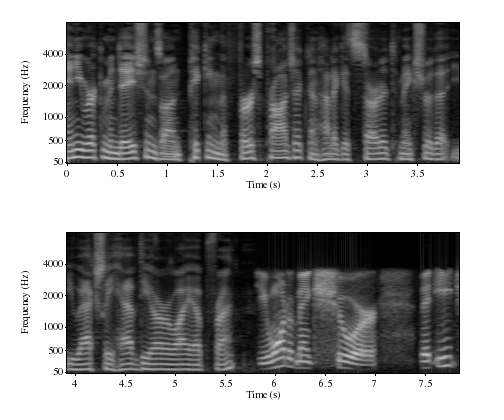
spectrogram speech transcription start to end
any recommendations on picking the first project and how to get started to make sure that you actually have the ROI up front? You want to make sure that each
